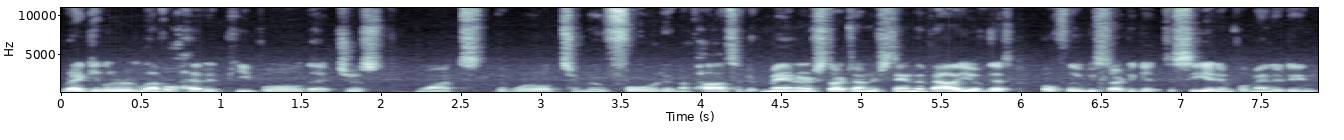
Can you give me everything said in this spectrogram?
regular, level-headed people that just want the world to move forward in a positive manner start to understand the value of this. Hopefully, we start to get to see it implemented in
